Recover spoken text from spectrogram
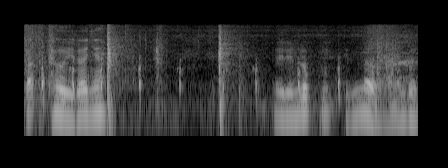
Tạm thời đây nhé đây đến lúc trứng nở là nó về.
